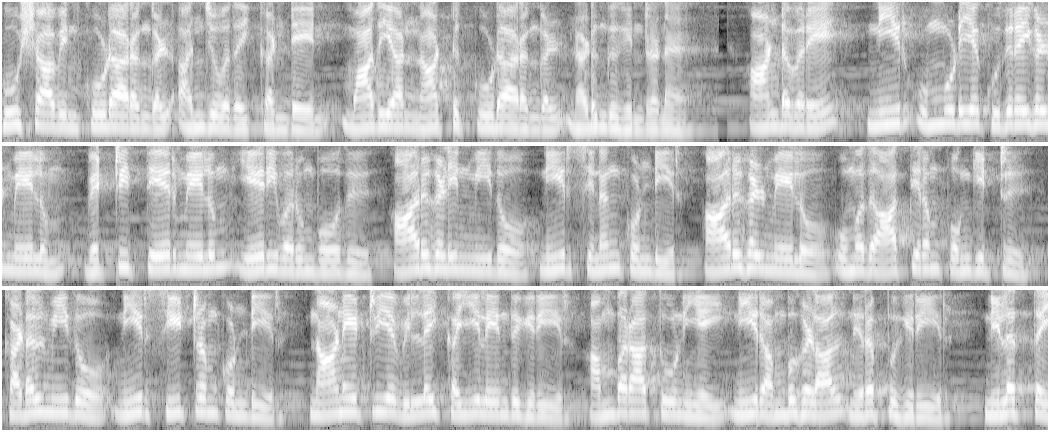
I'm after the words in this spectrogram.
கூஷாவின் கூடாரங்கள் அஞ்சுவதைக் கண்டேன். மாதியான் நாட்டுக் கூடாரங்கள் நடுங்குகின்றன. ஆண்டவரே நீர் உம்முடைய குதிரைகள் மேலும் வெற்றி தேர் மேலும் ஏறி வரும்போது ஆறுகளின் மீதோ நீர் சினங்கொண்டீர். ஆறுகள் மேலோ உமது ஆத்திரம் பொங்கிற்று. கடல் மீதோ நீர் சீற்றம் கொண்டீர். நாணேற்றிய வில்லை கையிலேந்துகிறீர் அம்பராத்தூணியை நீர் அம்புகளால் நிரப்புகிறீர். நிலத்தை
